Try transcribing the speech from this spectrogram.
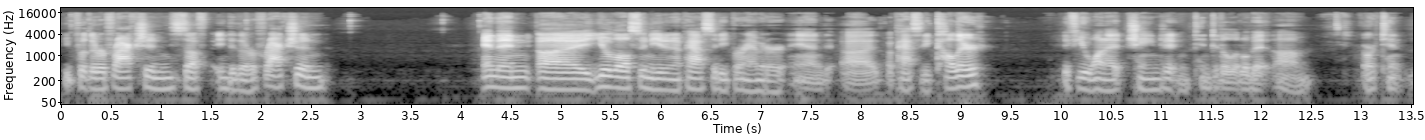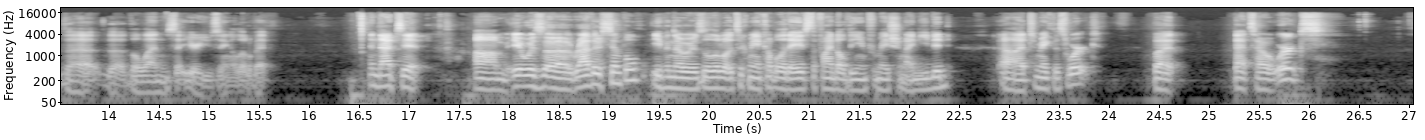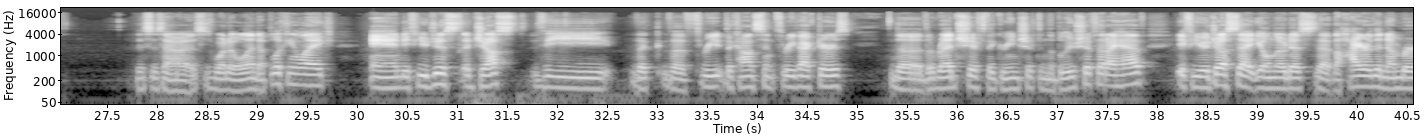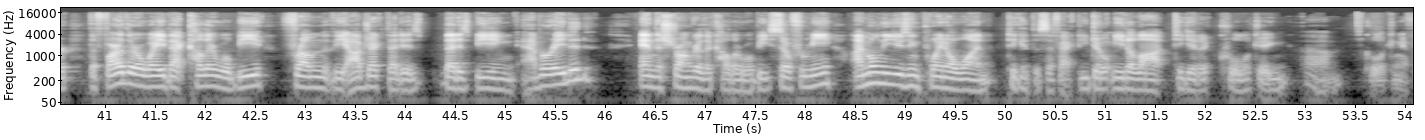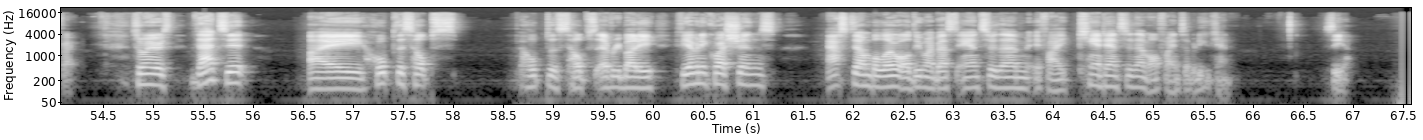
You put the refraction stuff into the refraction, and then uh, you'll also need an opacity parameter and uh, opacity color if you want to change it and tint it a little bit, um, or tint the, the the lens that you're using a little bit. And that's it. Um, it was uh, rather simple, even though it was a little. It took me a couple of days to find all the information I needed uh, to make this work, but that's how it works. This is how this is what it will end up looking like. And if you just adjust the the the three the constant three vectors, the the red shift, the green shift, and the blue shift that I have, if you adjust that, you'll notice that the higher the number, the farther away that color will be from the object that is that is being aberrated, and the stronger the color will be. So for me, I'm only using 0.01 to get this effect. You don't need a lot to get a cool looking um, cool looking effect. So anyways, that's it. I hope this helps. Hope this helps everybody. If you have any questions, ask down below. I'll do my best to answer them. If I can't answer them, I'll find somebody who can. See ya.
